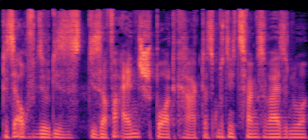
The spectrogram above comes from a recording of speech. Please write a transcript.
Das ist ja auch so dieses, dieser Vereinssportcharakter. Das muss nicht zwangsweise nur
